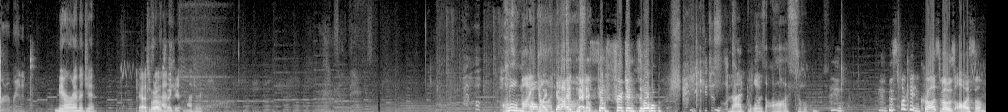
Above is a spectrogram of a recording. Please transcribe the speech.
Murder, Brandon. Mirror image it. Yeah, that's 'cause what I was thinking. Magic. Oh my oh god! my god, that's that awesome. is so freaking dope! just. That was awesome. This fucking crossbow is awesome.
